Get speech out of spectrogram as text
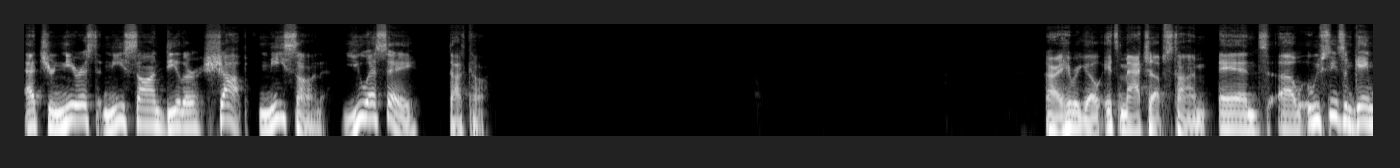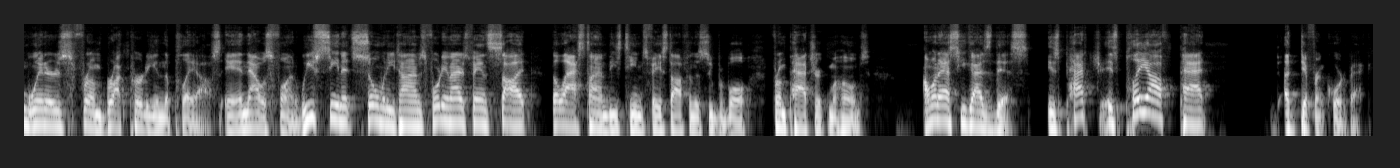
at your nearest Nissan dealer. Shop nissanusa.com. All right, here we go. It's matchups time. And uh, we've seen some game winners from Brock Purdy in the playoffs, and that was fun. We've seen it so many times. 49ers fans saw it the last time these teams faced off in the Super Bowl from Patrick Mahomes. I want to ask you guys this: Is Pat is playoff Pat a different quarterback?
